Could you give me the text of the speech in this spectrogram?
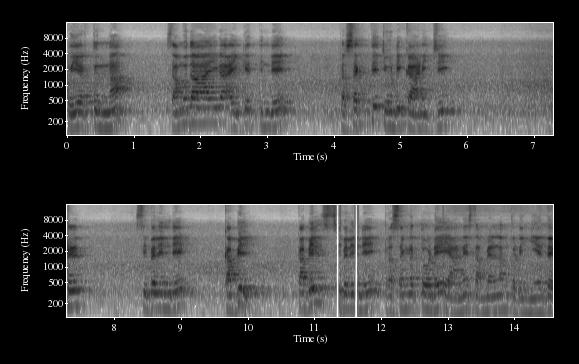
ഉയർത്തുന്ന സാമുദായിക ഐക്യത്തിന്റെ പ്രസക്തി ചൂണ്ടിക്കാണിച്ച് സിബലിന്റെ കപിൽ കപിൽ സിബലിന്റെ പ്രസംഗത്തോടെയാണ് സമ്മേളനം തുടങ്ങിയത്.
